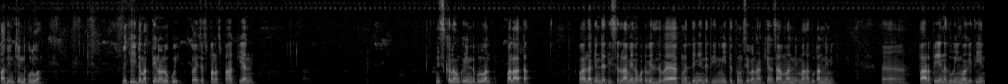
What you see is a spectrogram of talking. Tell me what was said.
පදිංචි වෙන්න පුළුවන්. මේක ඊඩමක් තියෙන ලොකුයි. පර්චස් 55ක් කියන්නේ. නිස්කලංක ඉන්න පුළුවන් පළාතක්. ඔයාලා දකින්න ඇති ඉස්සල්ලාම එනකොට වෙල්ද බෑයක් මැද්දෙන් එන්න තියෙන මීටර් 350ක් කියන සාමාන්‍ය මහ දුරක් නෙමෙයි. පාර පේන දුරින් වගේ තියෙන.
